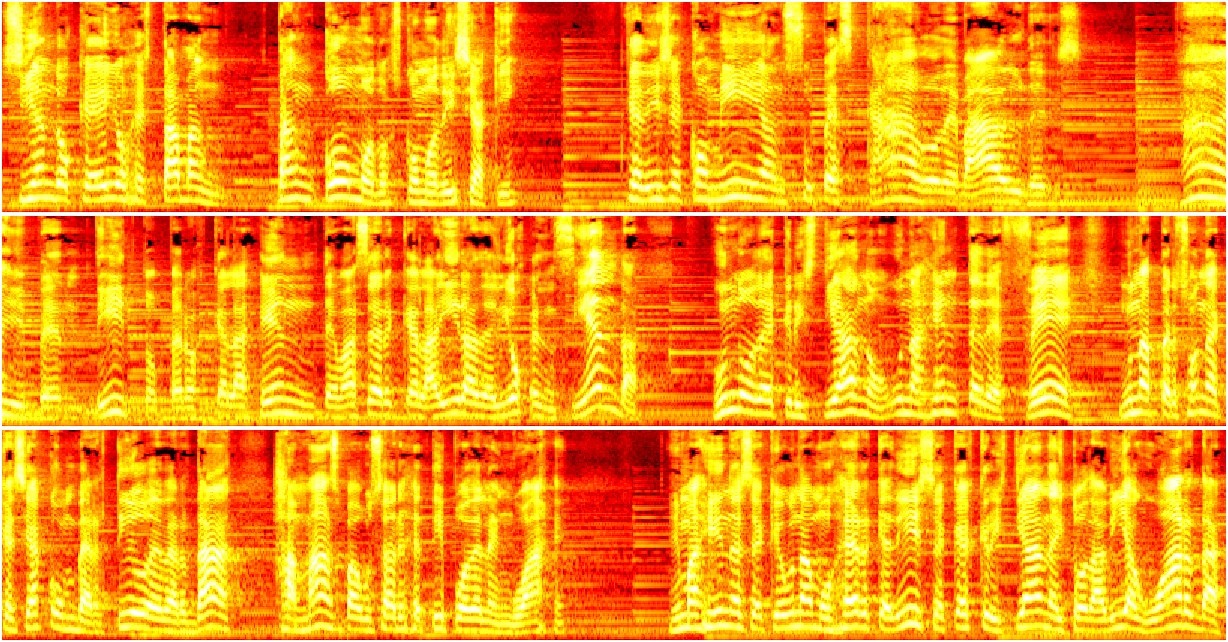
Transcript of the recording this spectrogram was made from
siendo que ellos estaban tan cómodos como dice aquí? Que dice, comían su pescado de balde. Ay, bendito, pero es que la gente va a hacer que la ira de Dios encienda. Uno de cristiano, una gente de fe, una persona que se ha convertido de verdad, jamás va a usar ese tipo de lenguaje. Imagínese que una mujer que dice que es cristiana y todavía guarda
